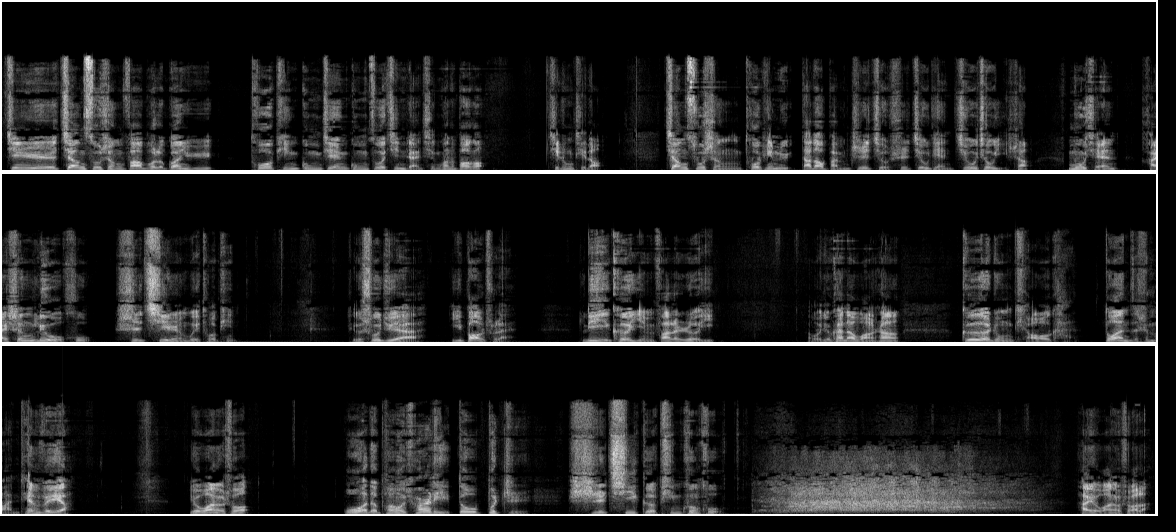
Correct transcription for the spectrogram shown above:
近日，江苏省发布了关于脱贫攻坚工作进展情况的报告，其中提到，江苏省脱贫率达到百分之九十九点九九以上，目前还剩六户十七人未脱贫。这个数据啊一报出来，立刻引发了热议。我就看到网上各种调侃段子是满天飞啊。有网友说，我的朋友圈里都不止。十七个贫困户，还有网友说了：“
